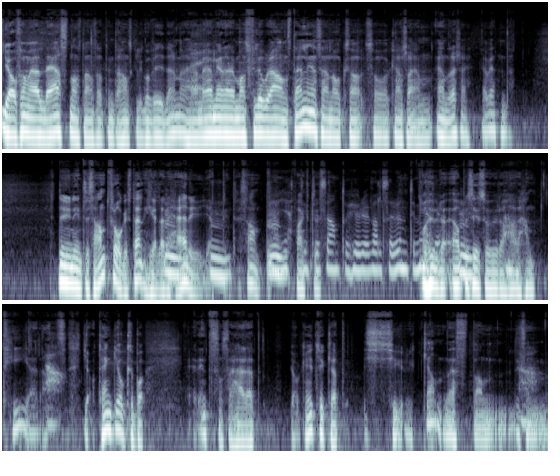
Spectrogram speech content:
jag med jag läst någonstans att inte han skulle gå vidare med det här. Men jag menar om man förlorar anställningen sen också så kanske han ändrar sig. Jag vet inte. Det är ju en intressant frågeställning. Hela det här är ju jätteintressant. Ja, Faktiskt. jätteintressant och hur det valsar runt i Och media. hur, det- ja, precis och hur det har hanterats. Jag tänker också på, är det inte så här att jag kan ju tycka att kyrkan nästan liksom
